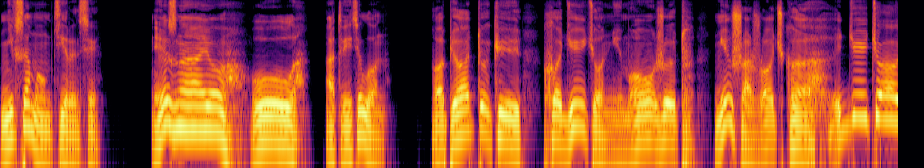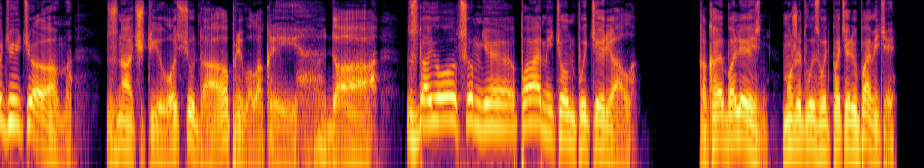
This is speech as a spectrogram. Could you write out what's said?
не в самом Тиренсе. «Не знаю, Ул», — ответил он. «Опять-таки, ходить он не может, ни шажочка, дитя детям. Значит, его сюда приволокли. Да, сдается мне, память он потерял». «Какая болезнь может вызвать потерю памяти?»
